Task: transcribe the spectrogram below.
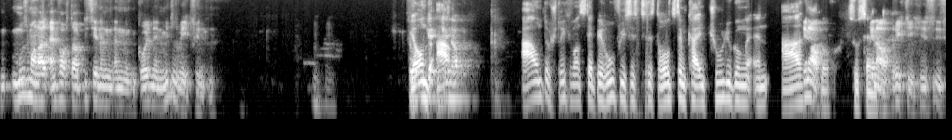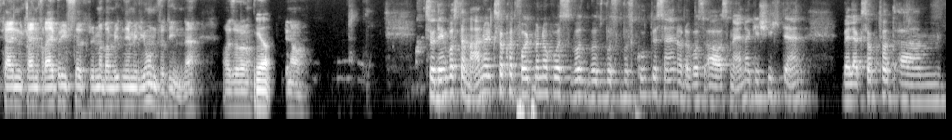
muss man halt einfach da ein bisschen einen, einen goldenen Mittelweg finden. Ja, und ge- auch- genau. Unterm Strich, wenn es der Beruf ist, ist es trotzdem keine Entschuldigung, ein Arschloch zu sein. Genau, richtig. Es ist kein, kein Freibrief, selbst wenn man damit eine Million verdient. Ne? Also, Ja. genau. Zu dem, was der Manuel gesagt hat, fällt mir noch was, was, was, was, Gutes ein oder was auch aus meiner Geschichte ein, weil er gesagt hat, ähm,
